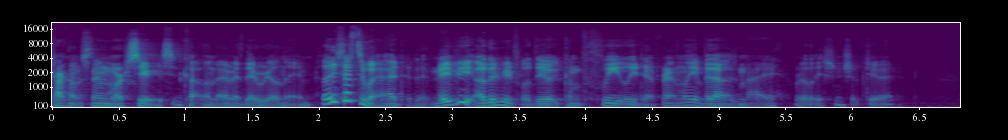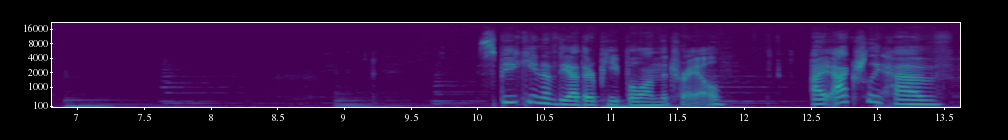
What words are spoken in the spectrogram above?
talking about something more serious, you'd call them by their real name. At least that's the way I did it. Maybe other people do it completely differently, but that was my relationship to it. Speaking of the other people on the trail, I actually have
